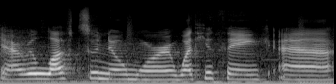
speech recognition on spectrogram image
Yeah, we'd love to know more what you think. Uh,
